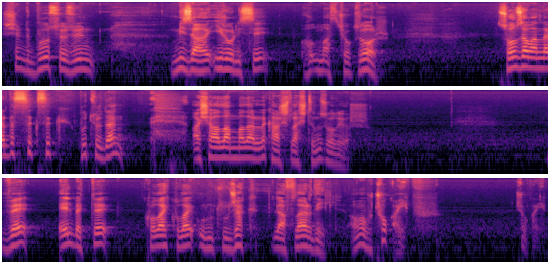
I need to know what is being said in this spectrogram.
Şimdi bu sözün mizahı, ironisi olmaz çok zor. Son zamanlarda sık sık bu türden aşağılanmalarla karşılaştığımız oluyor. Ve elbette kolay kolay unutulacak laflar değil. Ama bu çok ayıp. Çok ayıp.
